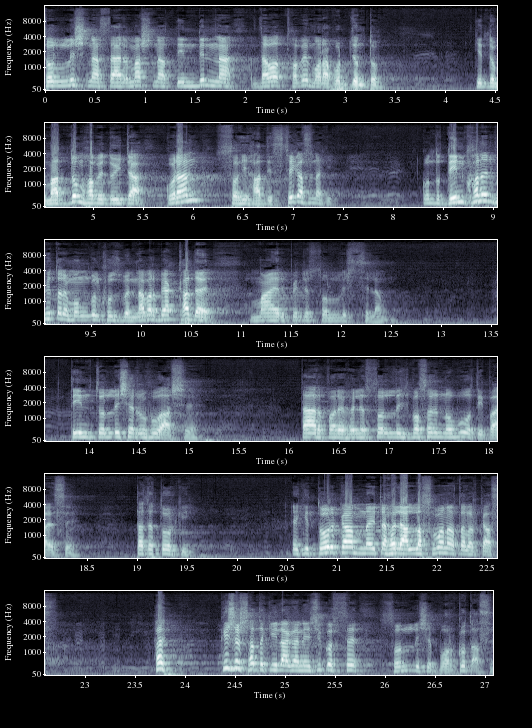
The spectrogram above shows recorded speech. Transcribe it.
চল্লিশ না চার মাস না তিন দিন না দাওয়াত হবে মরা পর্যন্ত। কিন্তু মাধ্যম হবে দুইটা, কোরআন, সহি হাদিস, ঠিক আছে নাকি? কিন্তু দিনক্ষণের ভিতরে মঙ্গল খুঁজবেন না, আবার ব্যাখ্যা দেয়, মায়ের পেটে চল্লিশ ছিলাম। তিন চল্লিশের রুহু আসে। তারপরে হইলে চল্লিশ বছরের নবুয়তি পাইছে। তাতে তোর কি? এ কি তোর কাম না এটা হলে আল্লাহ সুবান তালার কাজ? হ্যাঁ কিসের সাথে কি লাগানি? এসে করছে চল্লিশে বরকত আছে।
